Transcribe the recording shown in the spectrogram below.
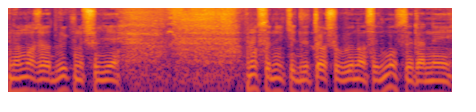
не може одвикнути, що є мусорники для того, щоб виносити мусор, а не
